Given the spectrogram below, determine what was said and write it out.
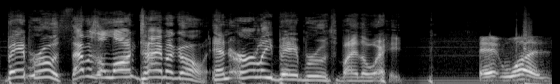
Babe Ruth. That was a long time ago, and early Babe Ruth, by the way. It was,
